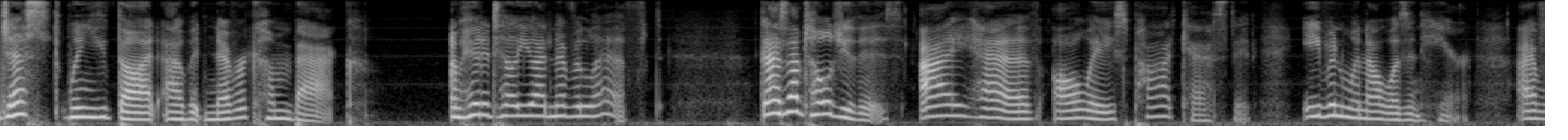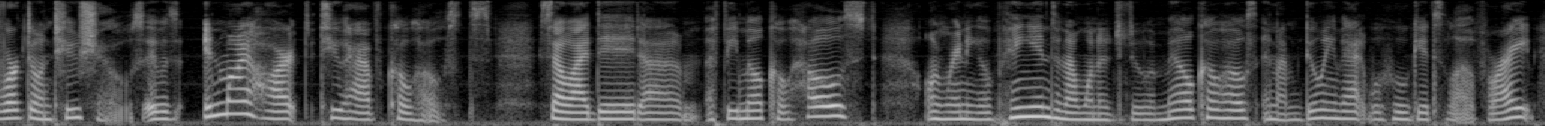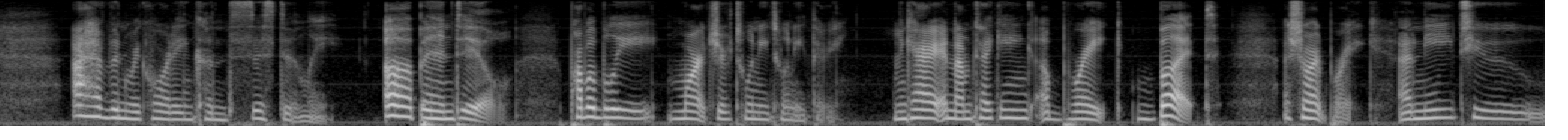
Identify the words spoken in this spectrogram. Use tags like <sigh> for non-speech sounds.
Just when you thought I would never come back, I'm here to tell you I never left. Guys, I've told you this. I have always podcasted, even when I wasn't here. I've worked on two shows. It was in my heart to have co hosts. So I did um, a female co host on Raining Opinions, and I wanted to do a male co host, and I'm doing that with Who Gets Love, right? I have been recording consistently up until probably March of 2023. Okay, and I'm taking a break, but a short break. I need to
